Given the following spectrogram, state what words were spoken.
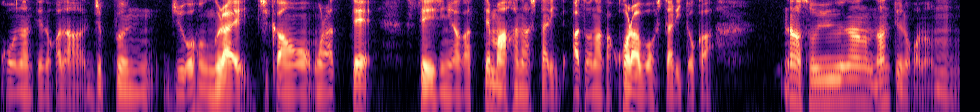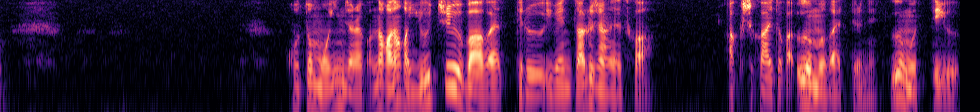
こうなんていうのかな、10分、15分ぐらい時間をもらって、ステージに上がって、まあ話したり、あとなんかコラボしたりとか、なんかそういうな、なんていうのかな、うん。こともいいんじゃないかな。んか、なんか YouTuber がやってるイベントあるじゃないですか。握手会とか、ウームがやってるね。ウームっていう、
